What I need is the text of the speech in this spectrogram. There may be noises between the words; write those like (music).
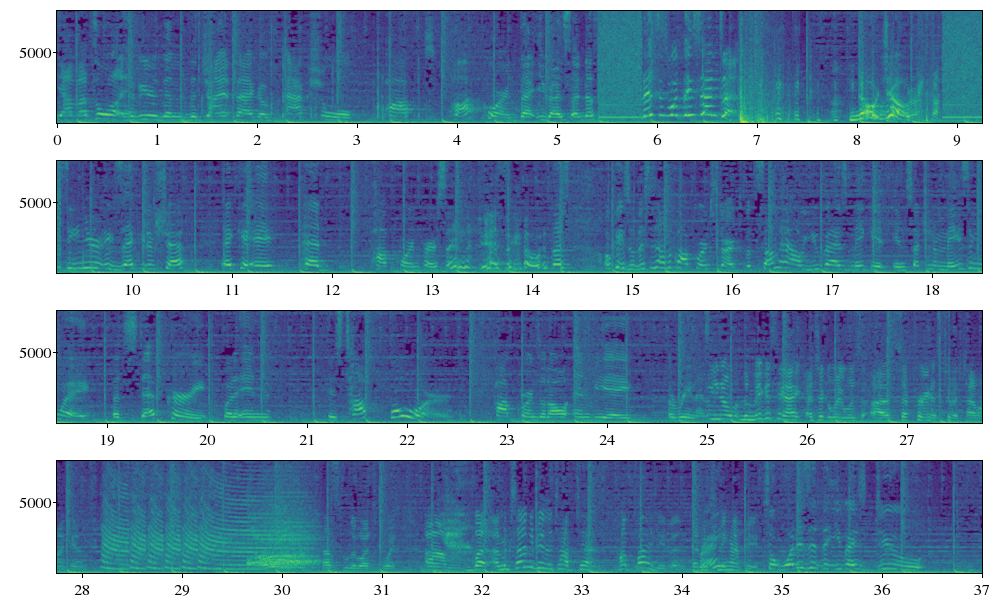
Yeah, that's a lot heavier than the giant bag of actual popped popcorn that you guys sent us. This is what they sent us. (laughs) no joke. Senior executive chef, aka head popcorn person, (laughs) Jessica, with us. Okay, so this is how the popcorn starts, but somehow you guys make it in such an amazing way that Steph Curry put in his top four popcorns at all NBA arenas. You know, the biggest thing I, I took away was uh, Steph Curry has too much time on his hands. That's really what I took away. Um, but I'm excited to be in the top 10, top 5 even. That makes me happy. So what is it that you guys do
